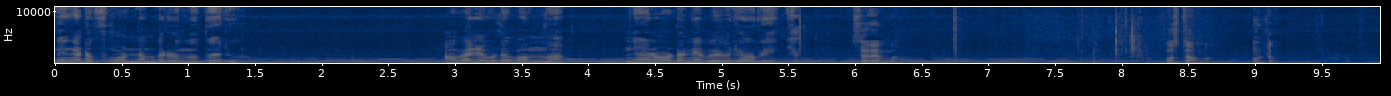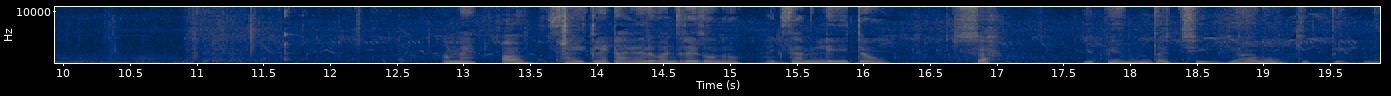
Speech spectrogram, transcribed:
നിങ്ങളുടെ ഫോൺ നമ്പർ ഒന്ന് തരൂ അവൻ ഇവിടെ വന്ന് ഞാൻ ഉടനെ വിവരം അറിയിക്കാം సరే అమ్మా వస్తామమ్మా ఉంటాం അമ്മേ സൈക്കിളിൽ ടയർ പഞ്ചറായി തോന്നുന്നു എക്സാമിന് ലേറ്റ് ആവും ശ്ശെ, ഇപ്പൊ എന്താ ചെയ്യാ നോക്കി പെണ്ണ്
